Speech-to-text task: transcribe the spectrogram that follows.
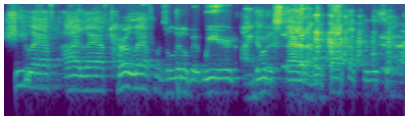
She laughed, I laughed. Her laugh was a little bit weird. I noticed that. I went back up to the second.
